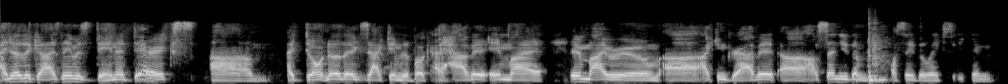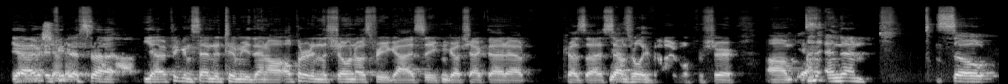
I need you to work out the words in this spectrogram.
I know the guy's name is Dana Derricks. Um, I don't know the exact name of the book. I have it in my in my room. Uh, I can grab it. Uh, I'll send you them. I'll send you the link so you can. Yeah, if you just uh, yeah, if you can send it to me, then I'll, I'll, put it in the show notes for you guys so you can go check that out because uh, it sounds yeah. really valuable for sure. Um, yeah. And then so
